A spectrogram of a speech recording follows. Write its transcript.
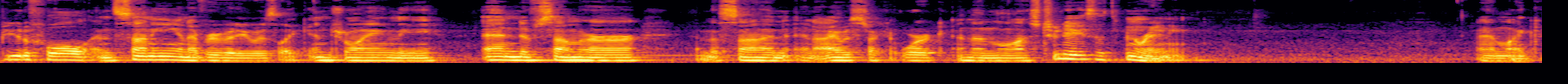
beautiful and sunny, and everybody was like enjoying the end of summer and the sun, and I was stuck at work. And then the last two days, it's been raining, and like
